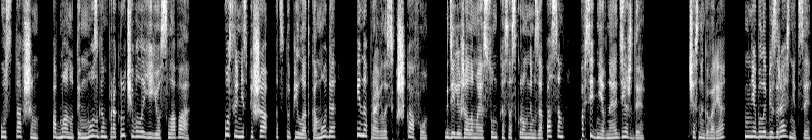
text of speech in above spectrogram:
уставшим, обманутым мозгом прокручивала ее слова. После не спеша отступила от комода и направилась к шкафу, где лежала моя сумка со скромным запасом повседневной одежды. Честно говоря, мне было без разницы,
